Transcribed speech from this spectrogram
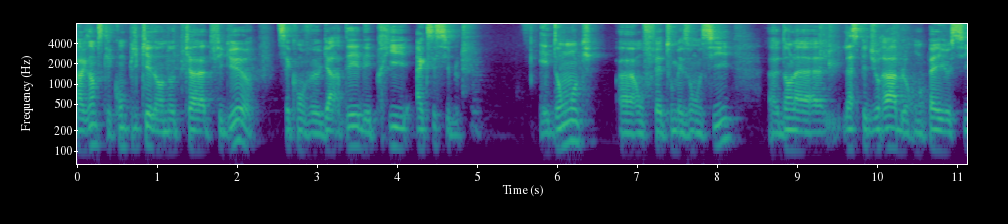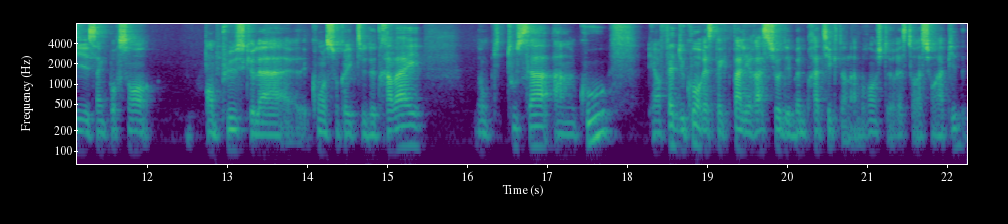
par exemple, ce qui est compliqué dans notre cas de figure, c'est qu'on veut garder des prix accessibles. Et donc, euh, on fait tout maison aussi. Euh, dans l'aspect durable, on paye aussi 5% en plus que la convention collective de travail. Donc tout ça a un coût. Et en fait, du coup, on ne respecte pas les ratios des bonnes pratiques dans la branche de restauration rapide.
